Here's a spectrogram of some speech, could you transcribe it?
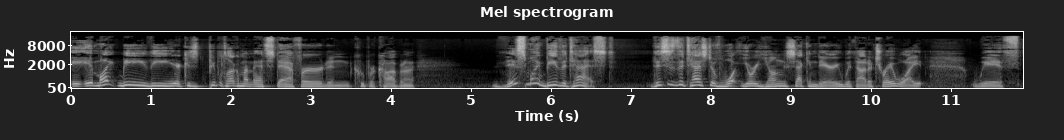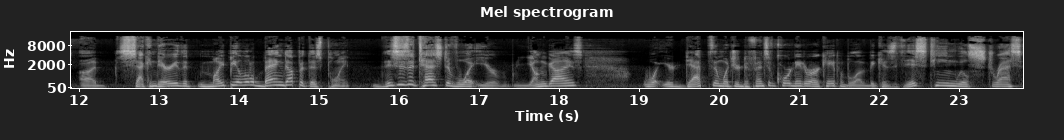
it, might be the because people talk about Matt Stafford and Cooper Kupp and all, this might be the test. This is the test of what your young secondary without a Tre White, with a secondary that might be a little banged up at this point. This is a test of what your young guys, what your depth and what your defensive coordinator are capable of because this team will stress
